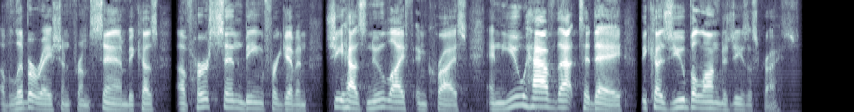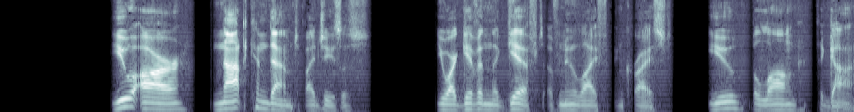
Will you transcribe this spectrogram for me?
of liberation from sin because of her sin being forgiven. She has new life in Christ, and you have that today because you belong to Jesus Christ. You are not condemned by Jesus. You are given the gift of new life in Christ. You belong to God.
